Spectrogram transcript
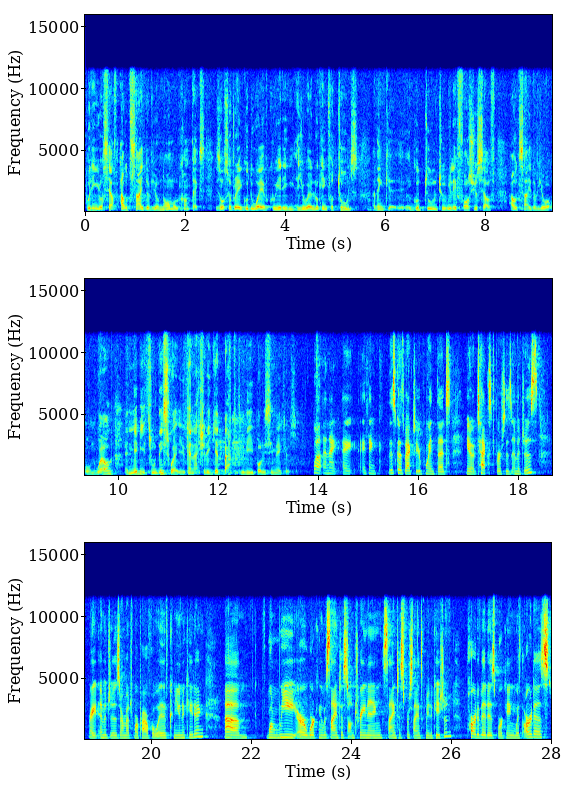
putting yourself outside of your normal context is also a very good way of creating, you were looking for tools. I think uh, a good tool to really force yourself outside of your own world. And maybe through this way, you can actually get back to the policymakers. Well, and I, I, I think this goes back to your point that, you know, text versus images, right? Images are a much more powerful way of communicating. Um, when we are working with scientists on training scientists for science communication, part of it is working with artists,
